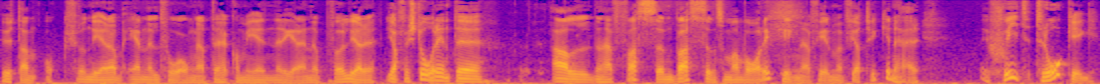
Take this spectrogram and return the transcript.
utan och fundera en eller två gånger att det här kommer generera en uppföljare. Jag förstår inte all den här fassen, bassen som har varit kring den här filmen. För jag tycker det här är skittråkig.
